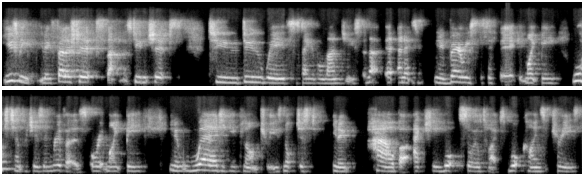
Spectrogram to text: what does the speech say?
usually, you know, fellowships, that studentships to do with sustainable land use and that and it's you know very specific it might be water temperatures in rivers or it might be you know where do you plant trees not just you know how, but actually what soil types, what kinds of trees.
